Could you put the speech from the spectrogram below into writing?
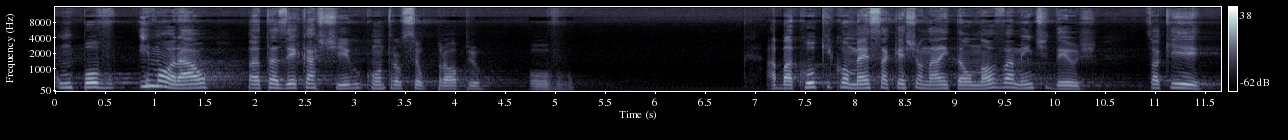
um povo imoral para trazer castigo contra o seu próprio povo? Abacuque começa a questionar então novamente Deus. Só que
